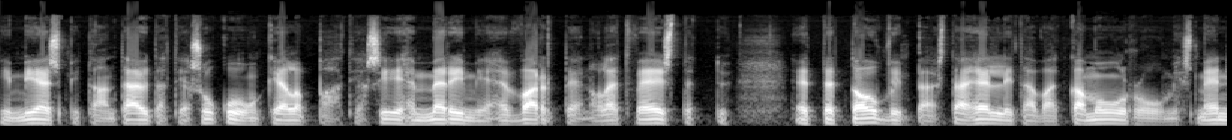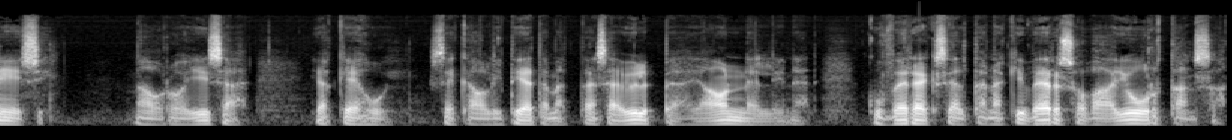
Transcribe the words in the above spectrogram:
niin miesmitaan täytät ja sukuun kelpaat ja siihen merimiehen varteen olet veistetty, ette touvin päästä hellitä vaikka muu ruumis menisi, nauroi isä ja kehui, sekä oli tietämättänsä ylpeä ja onnellinen, kun verekseltä näki versovaa juurtansa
